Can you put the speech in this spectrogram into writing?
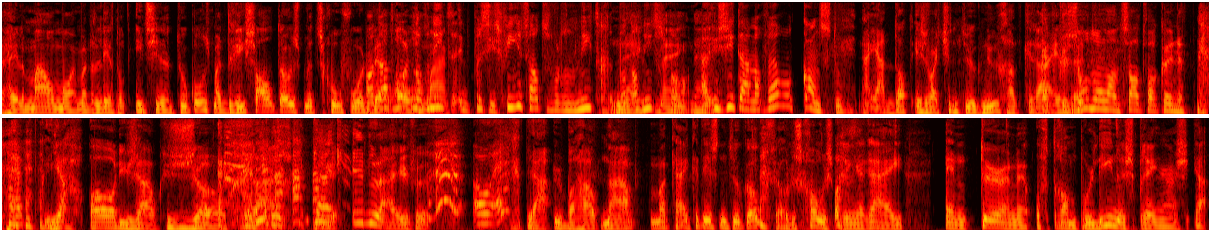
helemaal mooi... maar dat ligt nog iets in de toekomst. Maar drie salto's met schroef wordt Want wel dat wordt al nog gemaakt. niet, precies, vier salto's wordt nog niet, ge- wordt Nee, nog niet nee, gesprongen. nee. Nou, u ziet daar nog wel kans toe. Nou ja, dat is wat je natuurlijk nu gaat krijgen. Epke Zonderland zal het wel kunnen. Ja, oh, die zou ik zo graag kijk, inlijven. Oh, echt? Ja, überhaupt. Nou, maar kijk, het is natuurlijk ook zo. De schoonspringerij en turnen of trampolinespringers... ja,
